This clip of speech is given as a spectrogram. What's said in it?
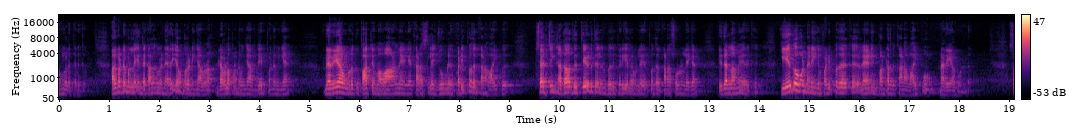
உங்களுக்கு இருக்குது அது மட்டும் இல்லை இந்த காலங்களில் நிறைய உங்களை நீங்கள் டெவலப் பண்ணுவீங்க அப்டேட் பண்ணுவீங்க. நிறைய உங்களுக்கு பாத்தியமாவோ ஆன்லைன்லேயே கரஸ்லேயே ஜூம்லேயே படிப்பதற்கான வாய்ப்பு சர்ச்சிங் அதாவது தேடுதல் என்பது பெரிய லெவலில் இருப்பதற்கான சூழ்நிலைகள் இதெல்லாமே இருக்குது ஏதோ ஒன்று நீங்கள் படிப்பதற்கு லேர்னிங் பண்ணுறதுக்கான வாய்ப்பும் நிறையா உண்டு. ஸோ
